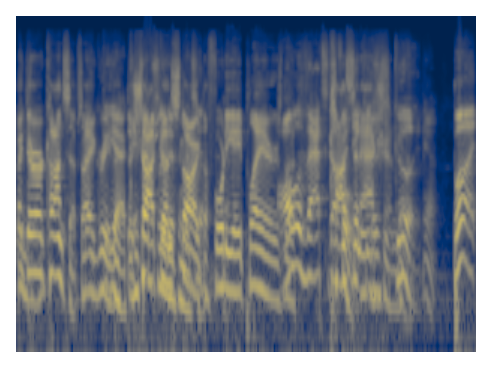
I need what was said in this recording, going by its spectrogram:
Like there are concepts, I agree. Yeah, the, the shotgun start, the forty-eight players, all of that stuff, constant action, is good. Yeah, but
